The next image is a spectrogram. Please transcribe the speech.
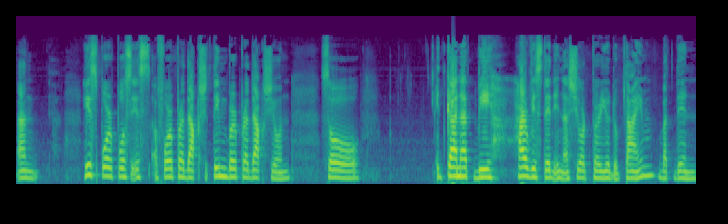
and his purpose is for production timber production so it cannot be harvested in a short period of time but then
